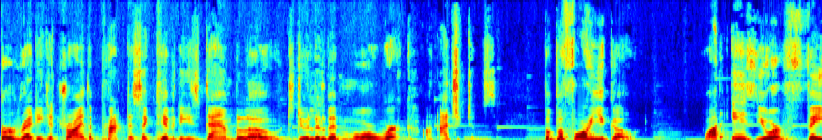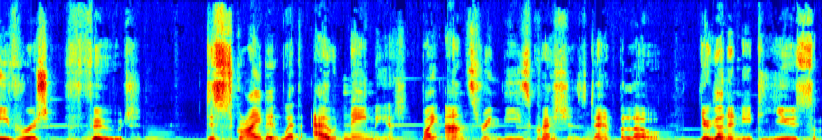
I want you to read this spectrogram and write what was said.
We're ready to try the practice activities down below to do a little bit more work on adjectives. But before you go, what is your favourite food? Describe it without naming it by answering these questions down below. You're going to need to use some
